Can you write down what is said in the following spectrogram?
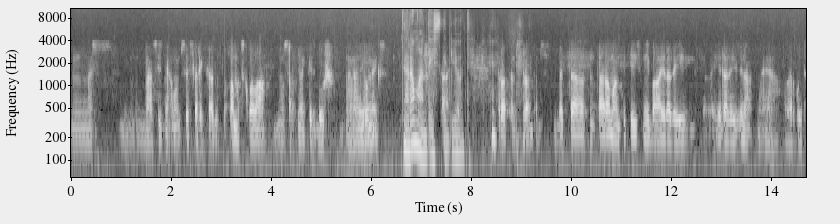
Mm, es neesmu izņēmums, es arī kādu pamatskolā nu, sapņoju, ka es būšu uh, jūrnieks. Tā romantiski tā, ļoti. protams, protams. Bet uh, tā romantika īstenībā ir arī, ir arī zinātnē. Jā. Varbūt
